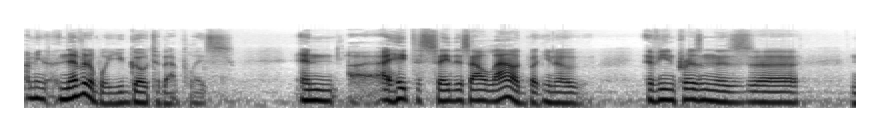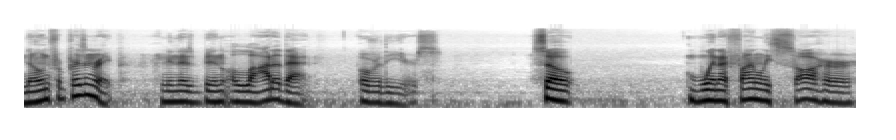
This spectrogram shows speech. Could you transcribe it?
I mean, inevitably you go to that place, and I, I hate to say this out loud, but you know, Evin Prison is uh, known for prison rape. I mean, there's been a lot of that over the years. So when I finally saw her,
